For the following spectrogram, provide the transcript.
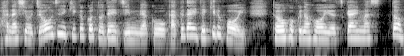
話を上手に聞くことで人脈を拡大できる方位。東北の方位を使いますと、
